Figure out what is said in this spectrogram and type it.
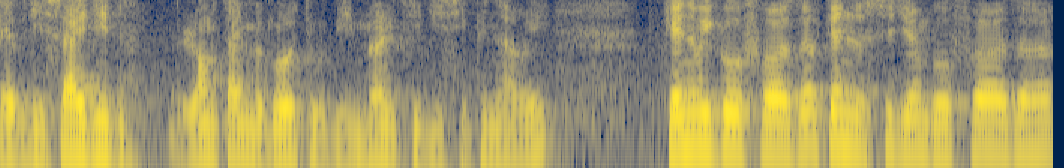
have decided a long time ago to be multidisciplinary. Can we go further? Can the studium go further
